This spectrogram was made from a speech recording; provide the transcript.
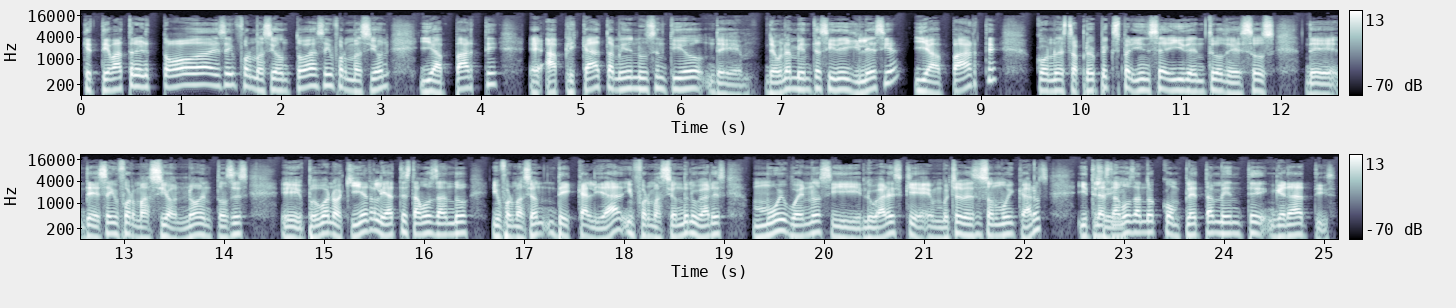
que te va a traer toda esa información, toda esa información y aparte eh, aplicada también en un sentido de, de, un ambiente así de iglesia y aparte con nuestra propia experiencia ahí dentro de esos, de, de esa información, ¿no? Entonces, eh, pues bueno, aquí en realidad te estamos dando información de calidad, información de lugares muy buenos y lugares que muchas veces son muy caros y te la estamos dando completamente gratis,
